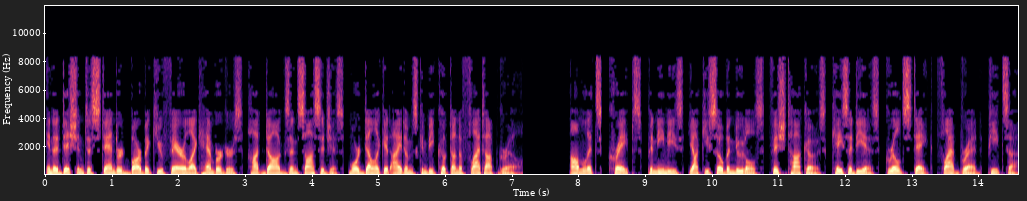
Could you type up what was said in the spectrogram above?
In addition to standard barbecue fare like hamburgers, hot dogs and sausages, more delicate items can be cooked on a flattop grill. Omelets, crepes, paninis, yakisoba noodles, fish tacos, quesadillas, grilled steak, flatbread, pizza,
